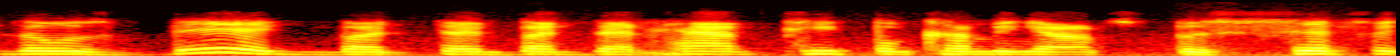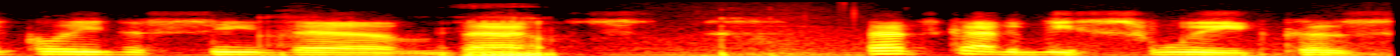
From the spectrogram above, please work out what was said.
those big, but that but that have people coming out specifically to see them. Yeah. That's that's got to be sweet because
